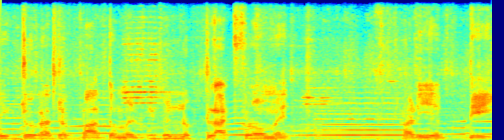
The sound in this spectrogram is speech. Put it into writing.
ঠিক যোগাযোগ মাধ্যমের বিভিন্ন প্ল্যাটফর্মে ছাড়িয়ে দিই।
